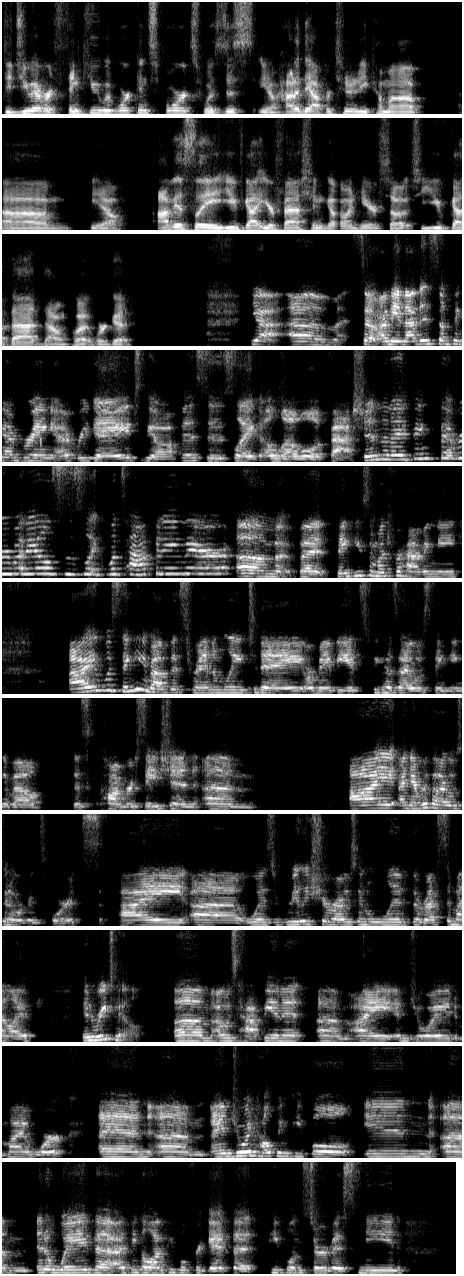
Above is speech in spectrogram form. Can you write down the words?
did you ever think you would work in sports? Was this, you know, how did the opportunity come up? Um, you know, obviously you've got your fashion going here, so so you've got that down put. We're good. Yeah. Um, so I mean that is something I bring every day to the office is like a level of fashion that I think that everybody else is like, what's happening there? Um, but thank you so much for having me. I was thinking about this randomly today, or maybe it's because I was thinking about this conversation. Um, I I never thought I was going to work in sports. I uh, was really sure I was going to live the rest of my life in retail. Um, I was happy in it. Um, I enjoyed my work, and um, I enjoyed helping people in um, in a way that I think a lot of people forget that people in service need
